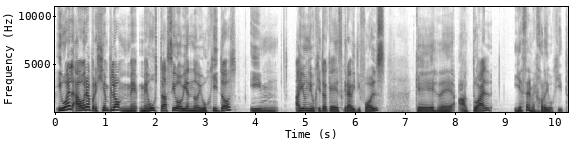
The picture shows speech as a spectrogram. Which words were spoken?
Igual ahora, por ejemplo, me, me gusta, sigo viendo dibujitos y mm, hay un dibujito que es Gravity Falls, que es de actual y es el mejor dibujito.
